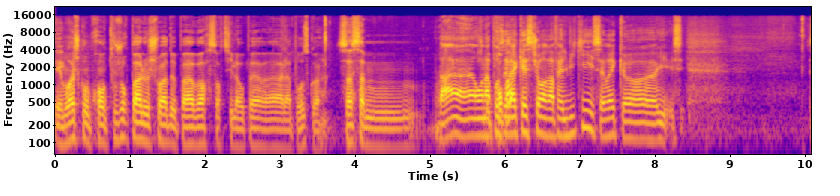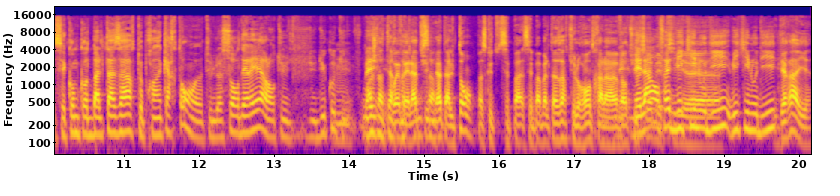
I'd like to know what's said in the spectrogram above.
Et moi, je comprends toujours pas le choix de pas avoir sorti Lauper à la pause, quoi. Ça, ça me. Bah, on a posé pas. la question à Raphaël Vicky. C'est vrai que euh, c'est- comme quand Balthazar te prend un carton, euh, tu le sors derrière. Alors tu, tu- du coup, tu. Mm. Moi, je l'interprète Ouais, mais là, comme tu ça. là, as le temps. Parce que tu- c'est pas, c'est pas Balthazar, tu le rentres à la mais, 28 mais là, en fait, Vicky euh, nous dit, Vicky nous dit, déraille.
